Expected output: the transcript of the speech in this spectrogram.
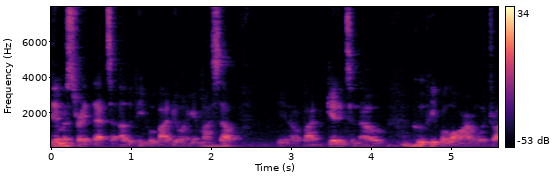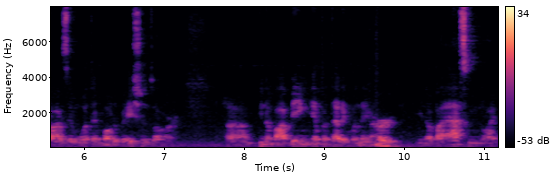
demonstrate that to other people by doing it myself, you know, by getting to know who people are and what drives them, what their motivations are, um, you know, by being empathetic when they hurt, you know, by asking like,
